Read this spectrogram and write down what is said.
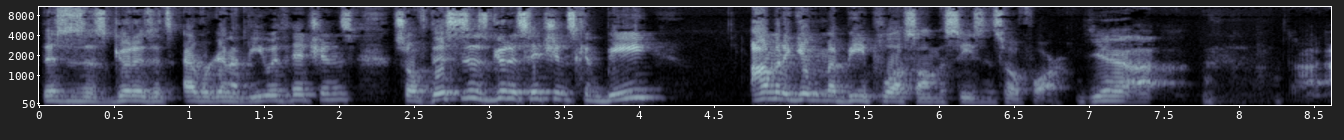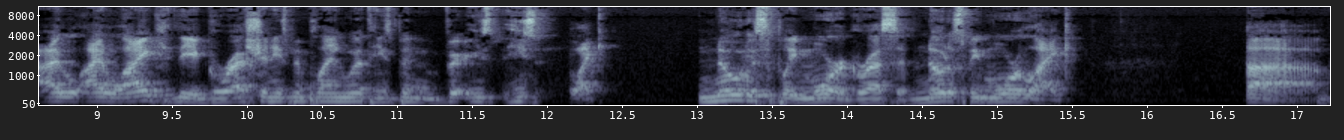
This is as good as it's ever going to be with Hitchens. So if this is as good as Hitchens can be, I'm going to give him a B plus on the season so far. Yeah, I, I, I like the aggression he's been playing with. He's been very, he's he's like noticeably more aggressive, noticeably more like uh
